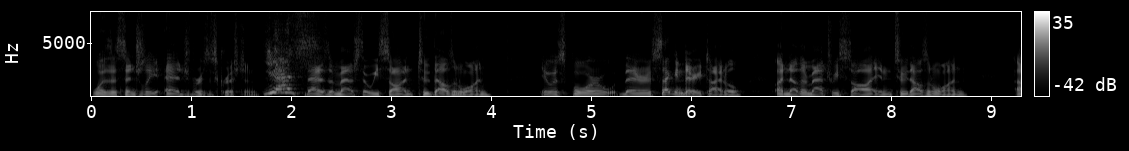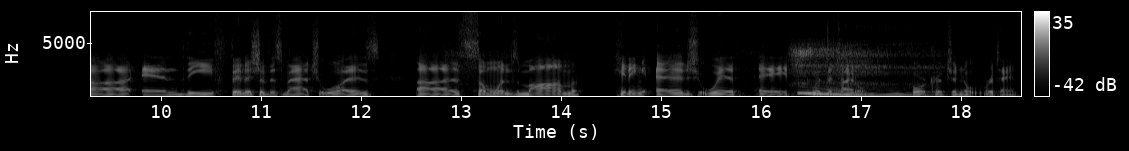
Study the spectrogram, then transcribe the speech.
was essentially Edge versus Christian. Yes, That is a match that we saw in 2001. It was for their secondary title, another match we saw in 2001. Uh, and the finish of this match was uh, someone's mom hitting Edge with a with the title for Christian to retain.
